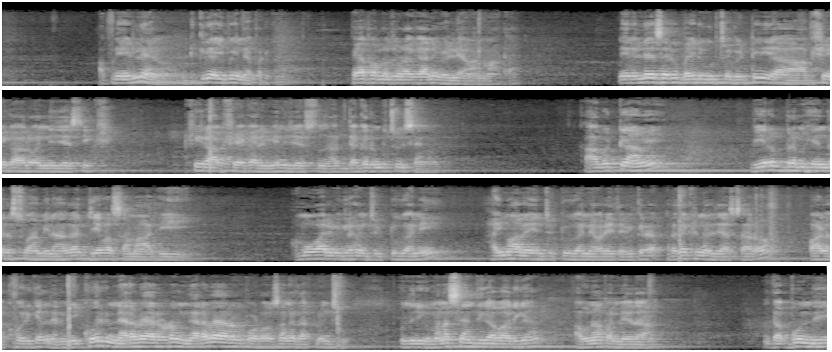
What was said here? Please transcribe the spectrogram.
అప్పుడు నేను వెళ్ళాను. డిగ్రీ అయిపోయింది అప్పటికి. పేపర్లో చూడగానే వెళ్ళామన్నమాట. నేను వెళ్ళేసరికి బయట కూర్చోబెట్టి ఆ అభిషేకాలు అన్నీ చేసి క్షీరాభిషేకాలు ఇవన్నీ చేస్తున్నారు. దగ్గరుండి చూశాను. కాబట్టి ఆమె వీరబ్రహ్మేంద్ర స్వామిలాగా జీవ సమాధి అమ్మవారి విగ్రహం చుట్టూ కానీ హైమాలయం చుట్టూ కానీ ఎవరైతే విగ్రహ ప్రదక్షిణలు చేస్తారో వాళ్ళ కోరికలు నెర నీ కోరిక నెరవేరడం నెరవేరకపోవడం సంగతి అట్లుంచు ముందు నీకు మనశ్శాంతి కావాలిగా. అవునా పనిలేదా డబ్బు ఉంది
